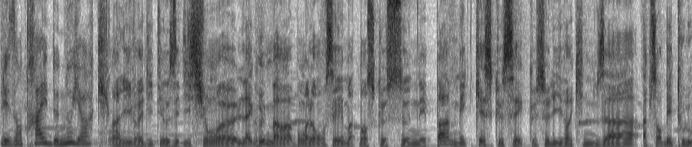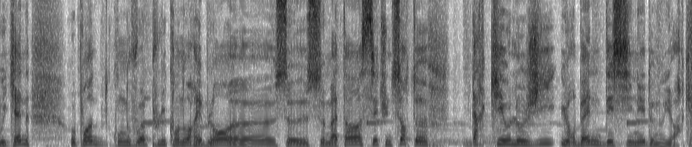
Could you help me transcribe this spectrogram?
les entrailles de New York. Un livre édité aux éditions euh, Lagrume. Ben, bon, alors on sait maintenant ce que ce n'est pas, mais qu'est-ce que c'est que ce livre qui nous a absorbé tout le week-end? Au point qu'on ne voit plus qu'en noir et blanc euh, ce, matin. C'est une sorte euh, d'archéologie urbaine dessinée de New York.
